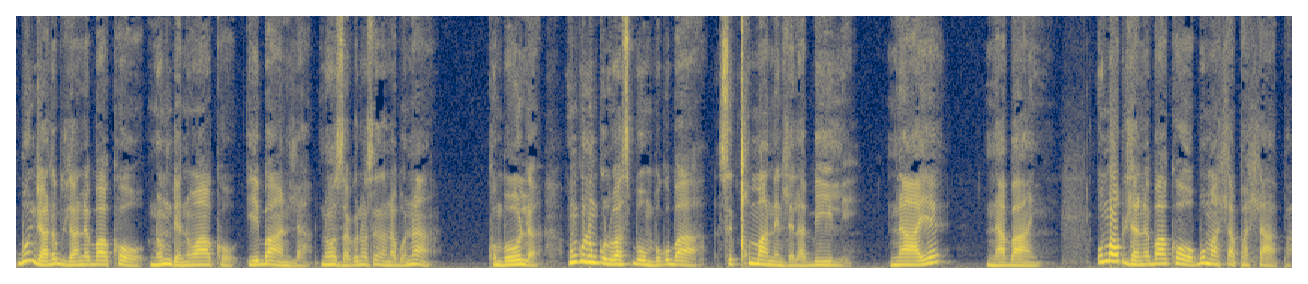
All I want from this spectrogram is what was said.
Bunjani ubudlane bakho nomndeni wakho ibandla nozakweni osenza nabo na? Khumbula uNkulunkulu wasibumba ukuba sixhumane indlela bili naye nabanye. Uma ubudlane bakho bumahlaphahlapha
